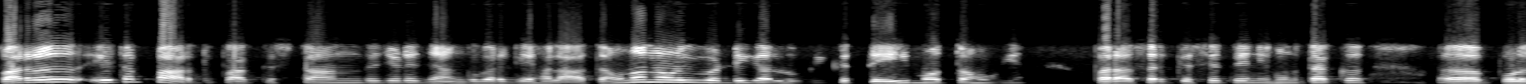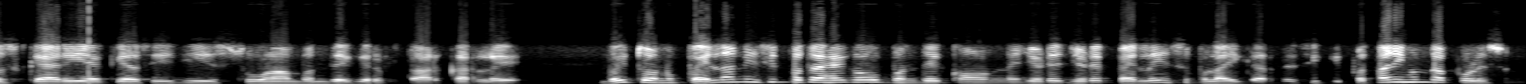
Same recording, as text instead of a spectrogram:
ਪਰ ਇਹ ਤਾਂ ਭਾਰਤ ਪਾਕਿਸਤਾਨ ਦੇ ਜਿਹੜੇ ਜੰਗ ਵਰਗੇ ਹਾਲਾਤ ਆ, ਉਹਨਾਂ ਨਾਲ ਵੀ ਵੱਡੀ ਗੱਲ ਹੋ ਗਈ ਕਿ 23 ਮੌਤਾਂ ਹੋ ਗਈਆਂ। ਪਰ ਅਸਰ ਕਿਸੇ ਤੇ ਨਹੀਂ। ਹੁਣ ਤੱਕ ਪੁਲਿਸ ਕਹਿ ਰਹੀ ਹੈ ਕਿ ਅਸੀਂ ਜੀ 16 ਬੰਦੇ ਗ੍ਰਿਫਤਾਰ ਕਰ ਲਏ। ਬਈ ਤੁਹਾਨੂੰ ਪਹਿਲਾਂ ਨਹੀਂ ਸੀ ਪਤਾ ਹੈਗਾ ਉਹ ਬੰਦੇ ਕੌਣ ਨੇ, ਜਿਹੜੇ ਜਿਹੜੇ ਪਹਿਲਾਂ ਹੀ ਸਪਲਾਈ ਕਰਦੇ ਸੀ ਕਿ ਪਤਾ ਨਹੀਂ ਹੁੰਦਾ ਪੁਲਿਸ ਨੂੰ।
